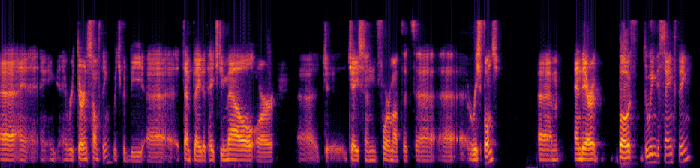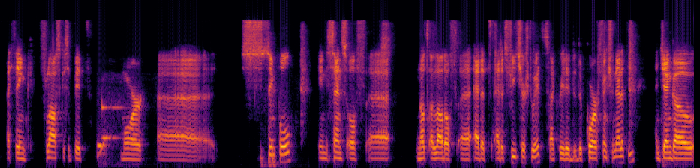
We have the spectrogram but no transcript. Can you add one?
uh, and, and, return something, which could be uh, a templated HTML or JSON formatted response. Um, and they are both doing the same thing. I think Flask is a bit more uh, simple in the sense of uh, not a lot of uh, added added features to it. It's like really the core functionality. And Django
